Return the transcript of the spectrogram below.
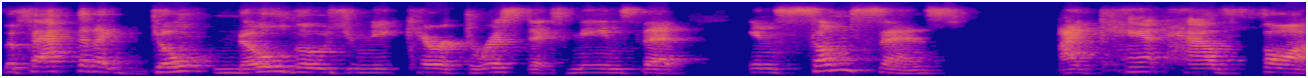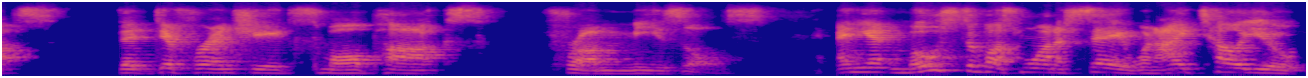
The fact that I don't know those unique characteristics means that, in some sense, I can't have thoughts that differentiate smallpox from measles. And yet, most of us want to say, when I tell you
